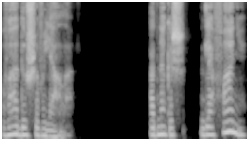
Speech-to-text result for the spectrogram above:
воодушевляло. Однако ж для Фани,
